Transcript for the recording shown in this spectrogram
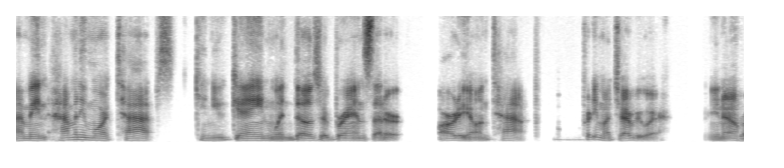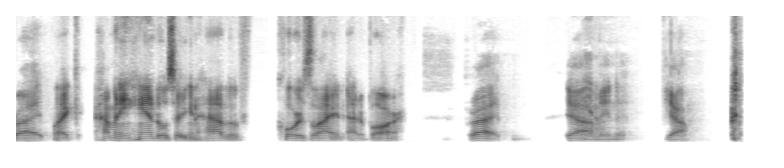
I mean, how many more taps can you gain when those are brands that are already on tap pretty much everywhere? You know, Right. like how many handles are you going to have of Coors Light at a bar? Right. Yeah. I mean, yeah. but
